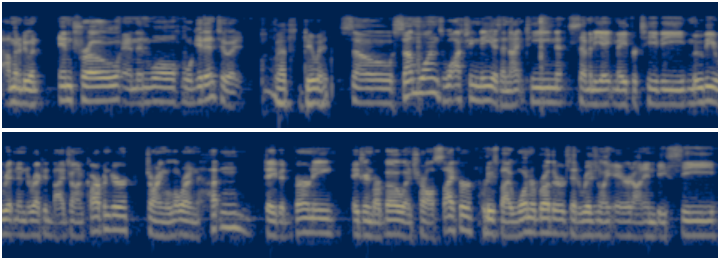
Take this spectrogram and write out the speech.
I'm gonna do an intro, and then we'll we'll get into it. Let's do it. So, Someone's Watching Me is a 1978 made for TV movie written and directed by John Carpenter, starring Lauren Hutton, David Birney, Adrienne Barbeau, and Charles Cyphers. Produced by Warner Brothers. It originally aired on NBC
